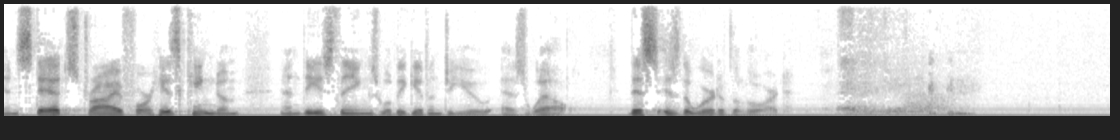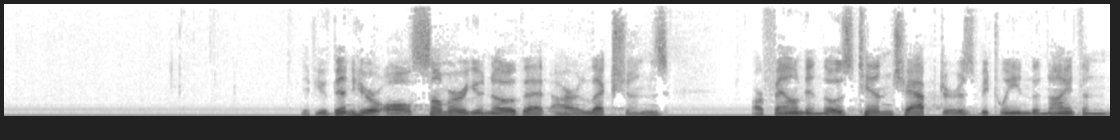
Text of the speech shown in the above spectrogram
Instead, strive for his kingdom, and these things will be given to you as well. This is the word of the Lord. If you've been here all summer, you know that our lections are found in those 10 chapters between the 9th and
